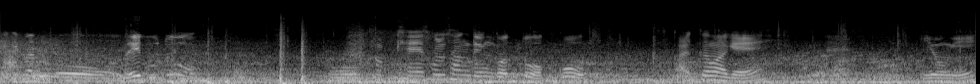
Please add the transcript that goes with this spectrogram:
Eriba도 뭐 외부도 뭐 그렇게 손상된 것도 없고 깔끔하게 네, 이용이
